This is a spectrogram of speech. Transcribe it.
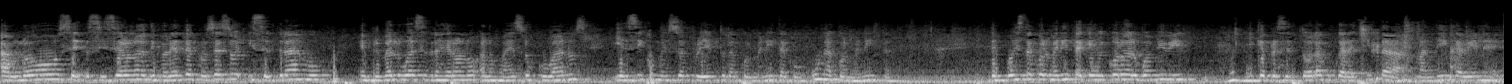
habló, se, hicieron los diferentes procesos y se trajo, en primer lugar se trajeron a los maestros cubanos y así comenzó el proyecto La Colmenita con una colmenita. Después esta colmenita que es el coro del buen vivir y que presentó la cucarachita mandinga viene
